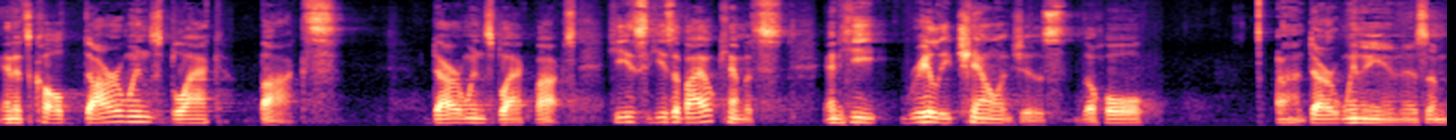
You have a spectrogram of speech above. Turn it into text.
and it's called Darwin's Black Box. Darwin's Black Box. He's, he's a biochemist, and he really challenges the whole uh, Darwinianism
